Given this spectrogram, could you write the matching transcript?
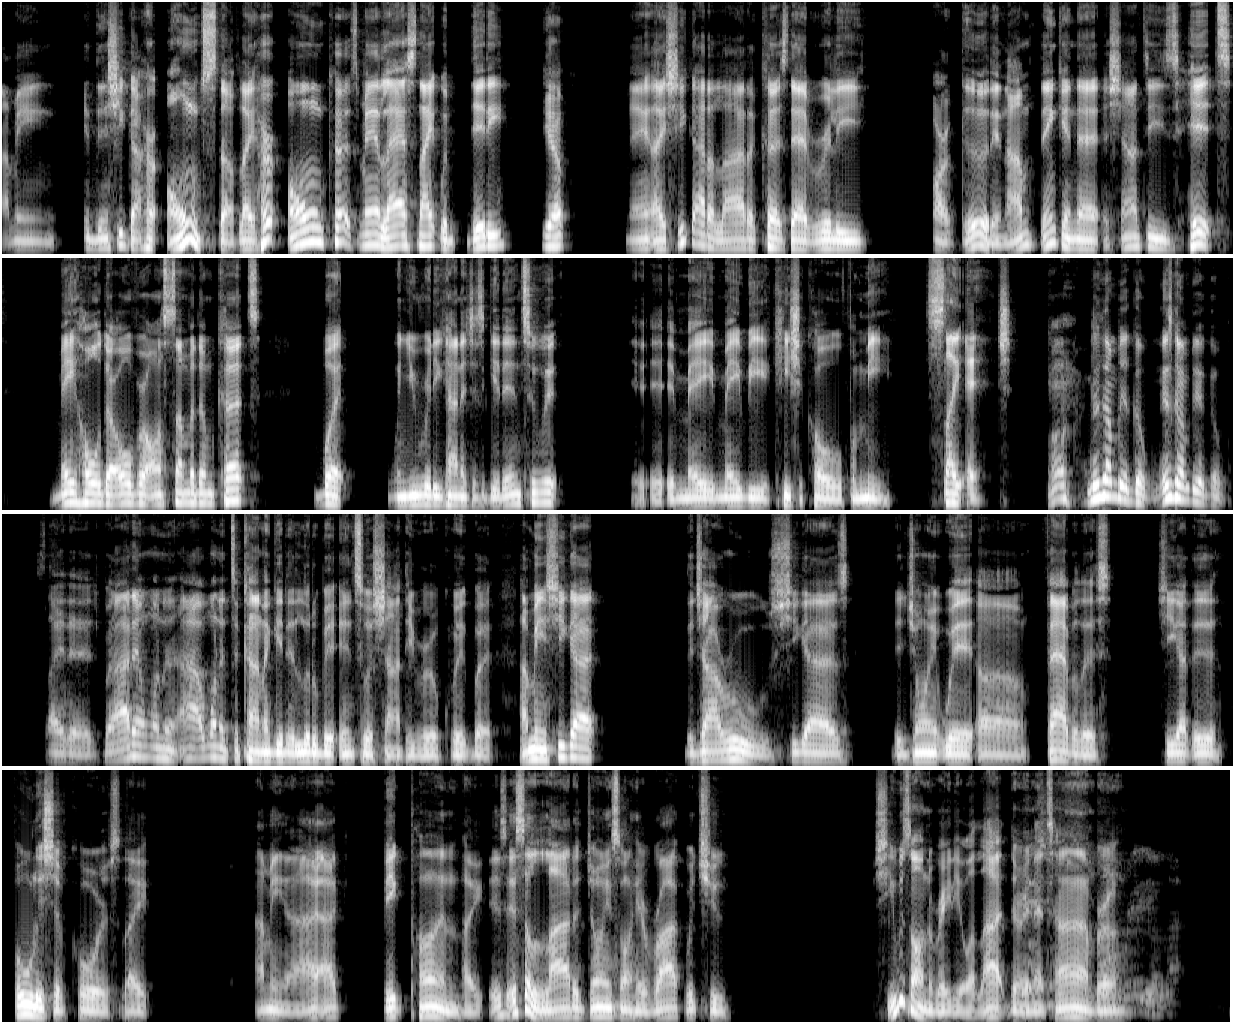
I mean, and then she got her own stuff, like her own cuts, man. Last night with Diddy. Yep man, like she got a lot of cuts that really are good. And I'm thinking that Ashanti's hits may hold her over on some of them cuts, but when you really kind of just get into it, it, it may maybe Keyshia Cole for me. Slight edge. Well, this is gonna be a good one. It's gonna be a good one. Slight edge. But I didn't want to I wanted to kind of get a little bit into Ashanti real quick. But I mean, she got the Ja Rules, she got the joint with uh Fabolous. She got the foolish, of course. Like, I mean, I, I big pun. Like, it's it's a lot of joints on here. Rock with you. She was on the radio a lot during yeah, that time, bro.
